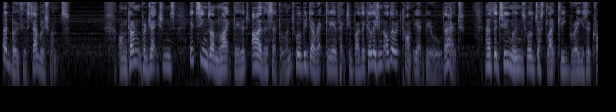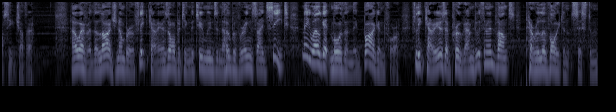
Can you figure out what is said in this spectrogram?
at both establishments. On current projections, it seems unlikely that either settlement will be directly affected by the collision, although it can't yet be ruled out, as the two moons will just likely graze across each other. However, the large number of fleet carriers orbiting the two moons in the hope of a ringside seat may well get more than they bargained for. Fleet carriers are programmed with an advanced peril avoidance system,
